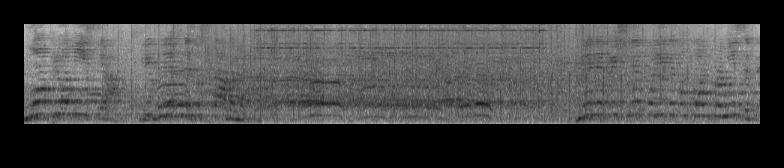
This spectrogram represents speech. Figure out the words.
мокрого місця від них не зоставимо. Ми не прийшли в політику компромісити.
